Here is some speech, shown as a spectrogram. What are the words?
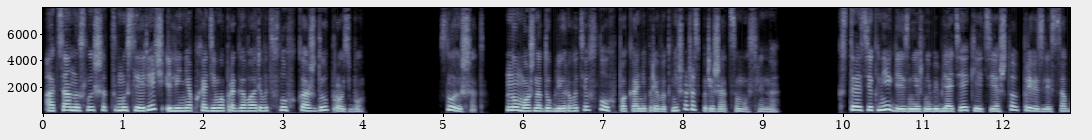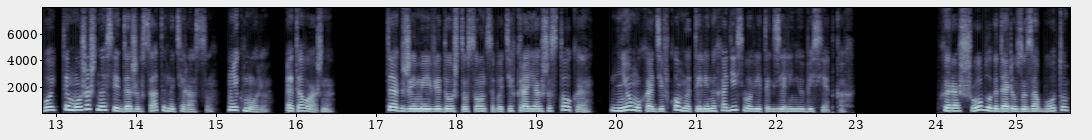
А цаны слышат мысли речь или необходимо проговаривать вслух каждую просьбу? Слышат, но можно дублировать и вслух, пока не привыкнешь распоряжаться мысленно. Кстати, книги из Нижней библиотеки и те, что привезли с собой, ты можешь носить даже в сад и на террасу. Не к морю. Это важно. Также имей в виду, что солнце в этих краях жестокое. Днем уходи в комнаты или находись в увитых зеленью беседках. Хорошо, благодарю за заботу.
